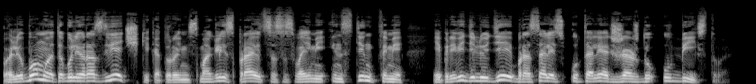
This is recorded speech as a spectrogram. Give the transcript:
По-любому это были разведчики, которые не смогли справиться со своими инстинктами и при виде людей бросались утолять жажду убийства.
